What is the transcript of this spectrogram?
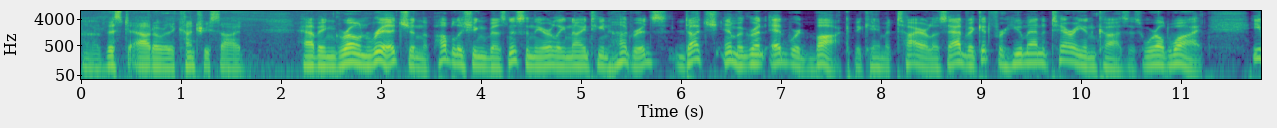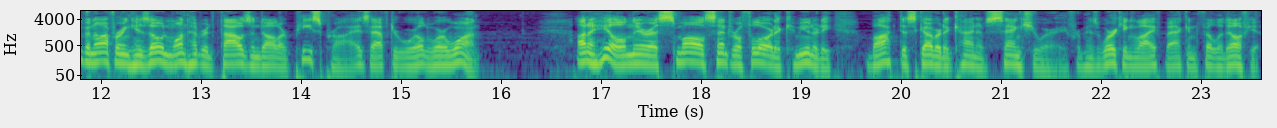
a vista out over the countryside. Having grown rich in the publishing business in the early 1900s, Dutch immigrant Edward Bok became a tireless advocate for humanitarian causes worldwide, even offering his own $100,000 Peace Prize after World War I. On a hill near a small Central Florida community, Bok discovered a kind of sanctuary from his working life back in Philadelphia.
